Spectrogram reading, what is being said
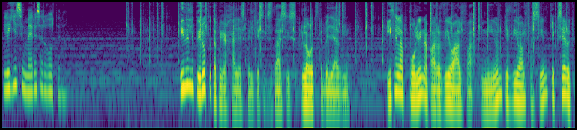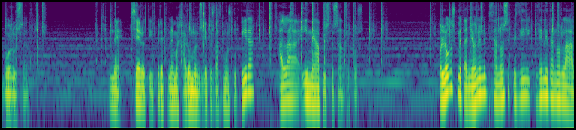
Λίγες ημέρες αργότερα. Είναι λυπηρό που τα πήγα χάλια στις τελικές εξετάσεις λόγω της τεμπελιάς μου. Ήθελα πολύ να πάρω 2α μείον και 2α συν και ξέρω ότι μπορούσα. Ναι, ξέρω ότι πρέπει να είμαι χαρούμενος για τους βαθμούς που πήρα, αλλά είμαι άπλιστος άνθρωπος. Ο λόγος που μετανιώνω είναι πιθανός επειδή δεν ήταν όλα α.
